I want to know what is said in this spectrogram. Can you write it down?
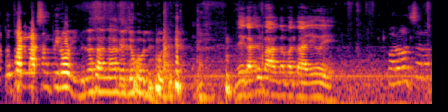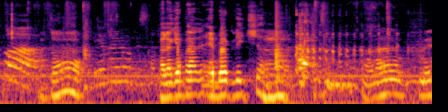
to Panlasang Pinoy. Bilasan na agad yung huli mo din. Hindi kasi maaga pa tayo eh. Parang ang sarap ah. Ito mo. Mo naman gusto. Halagyan pa natin Everglades yan. Mm. May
